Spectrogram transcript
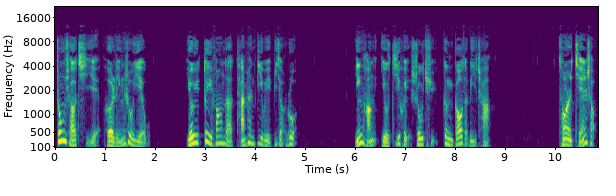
中小企业和零售业务，由于对方的谈判地位比较弱，银行有机会收取更高的利差，从而减少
